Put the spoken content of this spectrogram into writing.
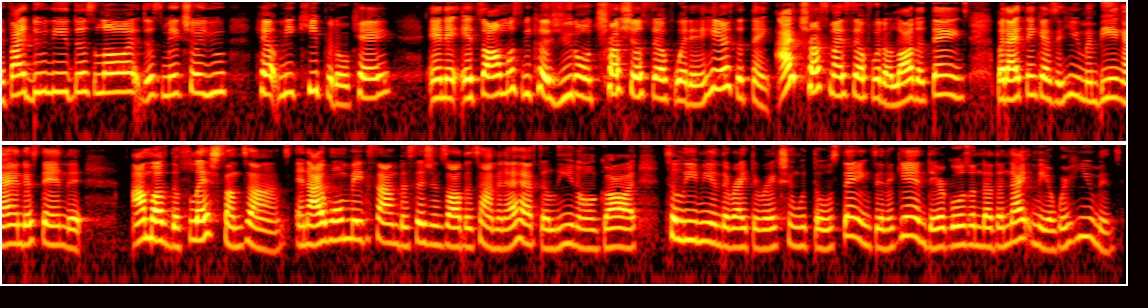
If I do need this, Lord, just make sure you help me keep it, okay? And it, it's almost because you don't trust yourself with it. Here's the thing I trust myself with a lot of things, but I think as a human being, I understand that I'm of the flesh sometimes, and I won't make sound decisions all the time, and I have to lean on God to lead me in the right direction with those things. And again, there goes another nightmare. We're humans,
